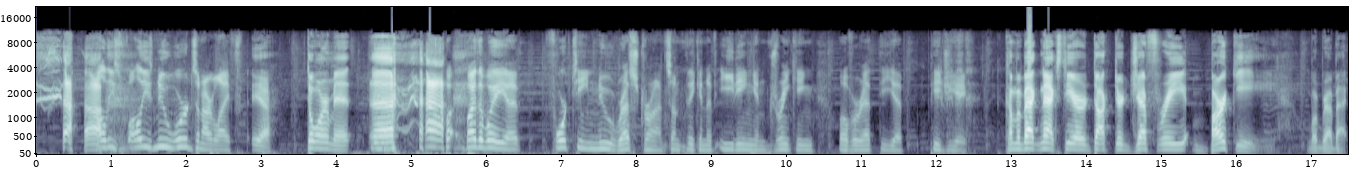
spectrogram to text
all these all these new words in our life. Yeah. Dormant. Uh, by, by the way, uh, 14 new restaurants I'm thinking of eating and drinking over at the uh, PGA. coming back next here, Dr. Jeffrey Barkey. We'll be right back.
